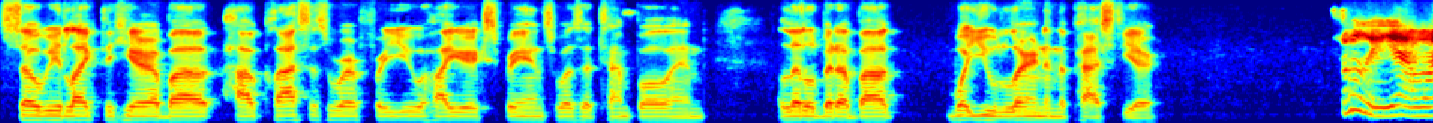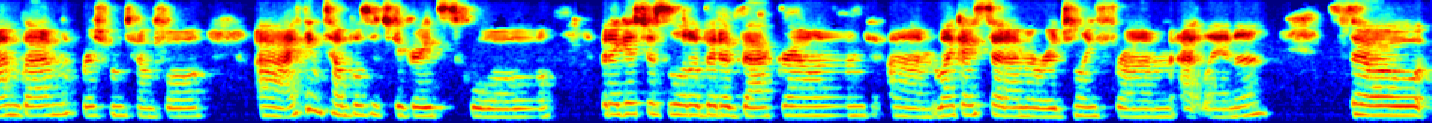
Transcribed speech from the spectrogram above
So we'd like to hear about how classes were for you, how your experience was at Temple, and a little bit about what you learned in the past year. Totally, yeah. Well, I'm glad I'm the first from Temple. Uh, I think Temple's such a great school, but I guess just a little bit of background. Um, like I said, I'm originally from Atlanta, so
